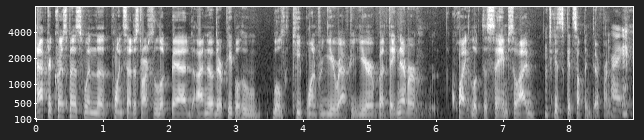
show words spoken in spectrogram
after Christmas, when the poinsettia starts to look bad, I know there are people who will keep one for year after year, but they never quite look the same. So I just get something different. Right.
